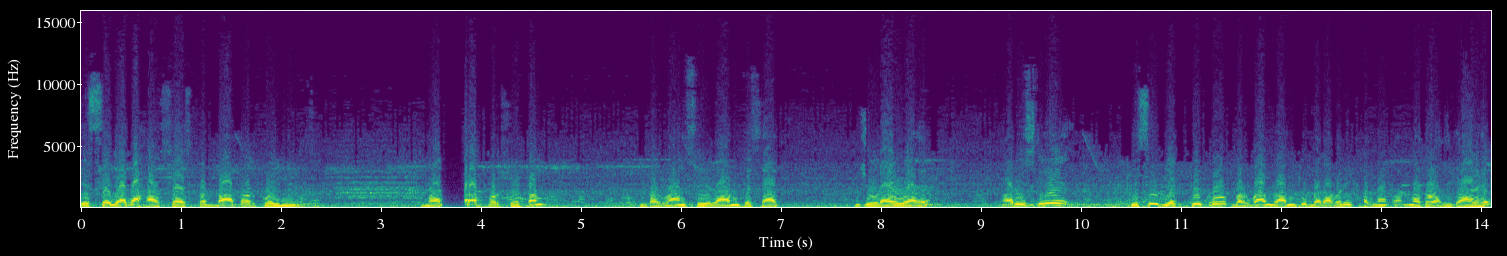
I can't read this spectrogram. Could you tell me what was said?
इससे ज़्यादा हास्यास्पद बात और कोई नहीं हो सकती। मर्यादा पुरुषोत्तम भगवान श्री राम के साथ जुड़ा हुआ है और इसलिए किसी व्यक्ति को भगवान राम की बराबरी करने का न तो अधिकार है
